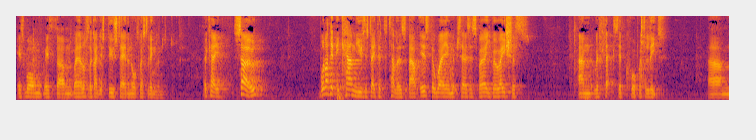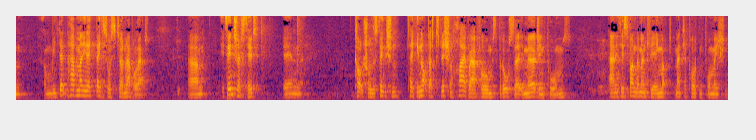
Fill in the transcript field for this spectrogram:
is one with, um, where a lot of the graduates do stay in the northwest of England. Okay, so what I think we can use this data to tell us about is the way in which there's this very voracious and reflexive corporate elite. Um, and we don't have many data sources to unravel that. Um, it's interested in cultural distinction, taking not just traditional highbrow forms but also emerging forms, and it is fundamentally a metropolitan formation.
